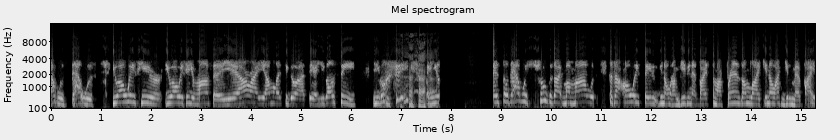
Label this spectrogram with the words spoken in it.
that was that was you always hear you always hear your mom say, Yeah, all right, yeah, I'm gonna let you go out there. You're gonna see. You're gonna see. and you and so that was true because I, my mom was, because I always say, you know, when I'm giving advice to my friends, I'm like, you know, I can give them advice,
